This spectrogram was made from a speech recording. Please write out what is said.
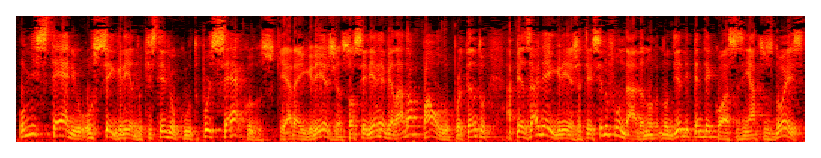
O mistério, o segredo que esteve oculto por séculos, que era a igreja, só seria revelado a Paulo. Portanto, apesar de a igreja ter sido fundada no, no dia de Pentecostes, em Atos 2,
